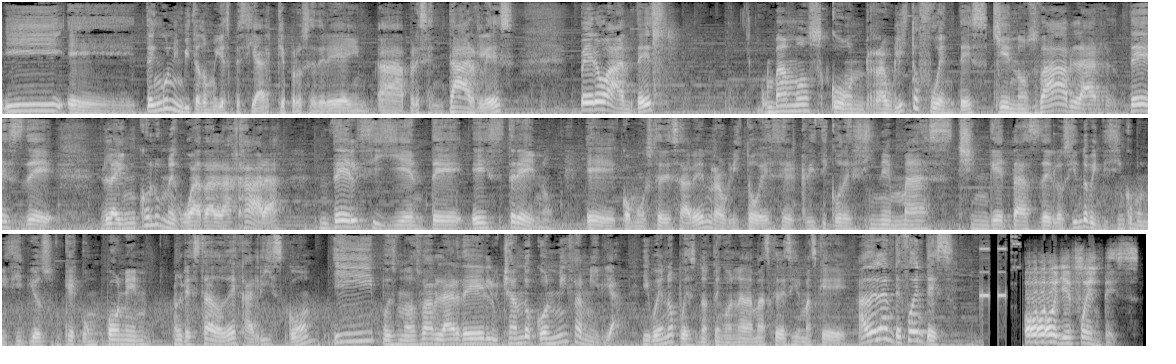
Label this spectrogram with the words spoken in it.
y eh, tengo un invitado muy especial que procederé a, a presentarles. Pero antes, vamos con Raulito Fuentes, quien nos va a hablar desde la incólume Guadalajara del siguiente estreno. Eh, como ustedes saben, Raulito es el crítico de cine más chinguetas de los 125 municipios que componen el estado de Jalisco. Y pues nos va a hablar de Luchando con mi familia. Y bueno, pues no tengo nada más que decir más que... Adelante, Fuentes. Oye, Fuentes.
